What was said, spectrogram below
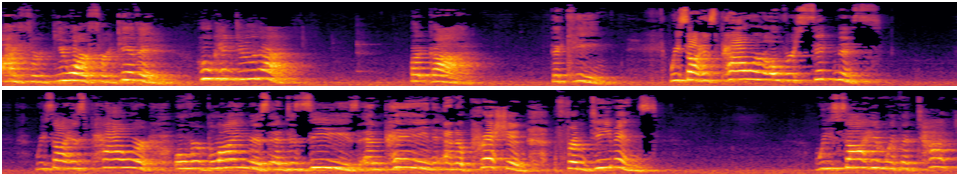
I for, you are forgiven. Who can do that? But God, the King. We saw his power over sickness. We saw his power over blindness and disease and pain and oppression from demons. We saw him with a touch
